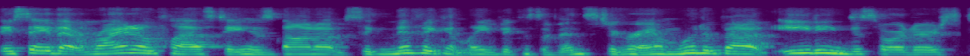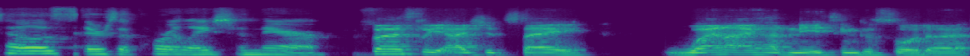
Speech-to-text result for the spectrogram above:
They say that rhinoplasty has gone up significantly because of instagram. What about eating disorders? Tell us there's a correlation there. Firstly i should say when I had an eating disorder,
